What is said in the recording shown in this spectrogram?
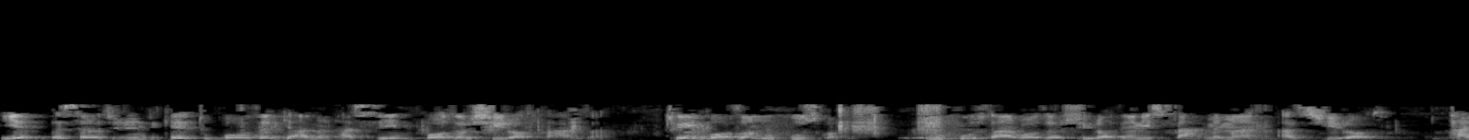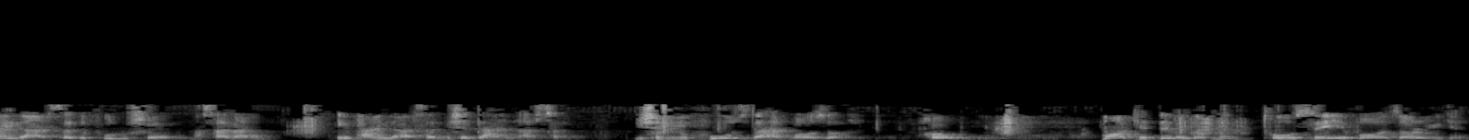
یک استراتژی اینه که تو بازاری که الان هستیم بازار شیراز فرزن توی این بازار نفوذ کنید نفوذ در بازار شیراز یعنی سهم من از شیراز. 5 درصد فروشه مثلا. این 5 درصد میشه 10 درصد. میشه نفوذ در بازار. خب. market development توسعه بازار میگه.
